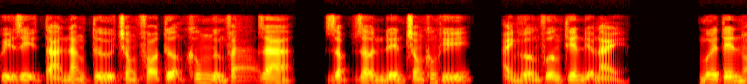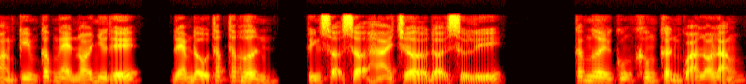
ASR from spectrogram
quỷ dị tà năng từ trong pho tượng không ngừng phát ra, dập dờn đến trong không khí, ảnh hưởng phương thiên địa này mười tên hoàng kim cấp nghe nói như thế, đem đầu thấp thấp hơn, kính sợ sợ hãi chờ đợi xử lý. Các ngươi cũng không cần quá lo lắng,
